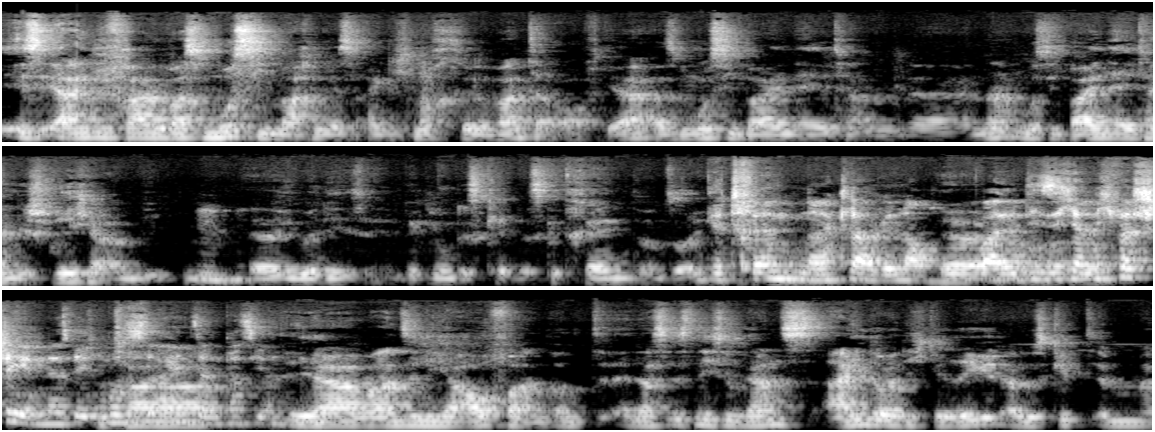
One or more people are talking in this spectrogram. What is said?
ist eigentlich die Frage, was muss sie machen, ist eigentlich noch relevanter oft. Ja? Also muss sie beiden Eltern, äh, ne? muss sie beiden Eltern Gespräche anbieten mhm. äh, über die Entwicklung des Kindes, getrennt und so. Getrennt, na klar, genau. Ja, Weil genau. die sich ja nicht verstehen, deswegen Total, muss es einzeln passieren. Ja, wahnsinniger Aufwand. Und äh, das ist nicht so ganz eindeutig geregelt. Also es gibt im, äh,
